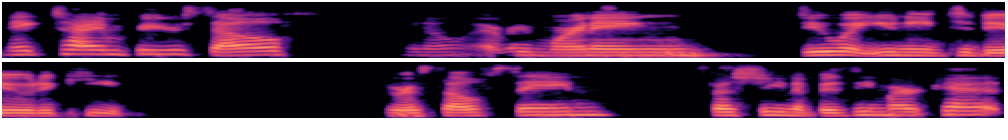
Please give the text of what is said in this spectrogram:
make time for yourself. You know, every morning, do what you need to do to keep yourself sane, especially in a busy market.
